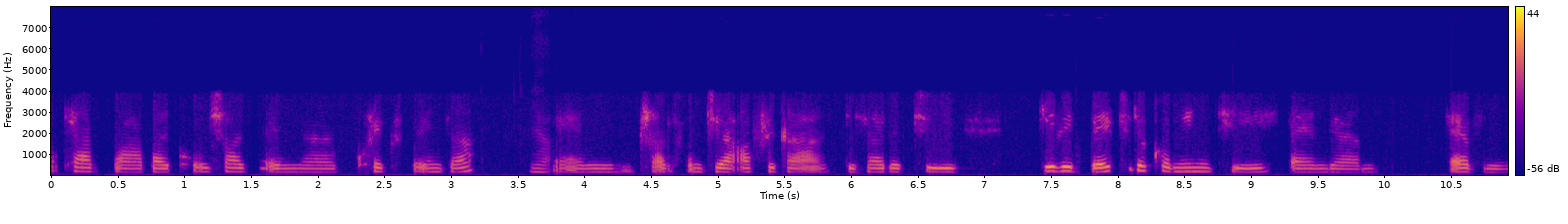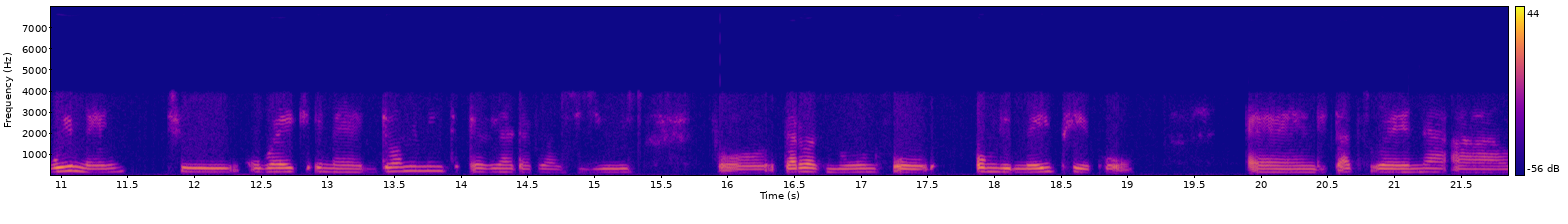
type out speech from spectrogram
attacked by, by poachers and uh, Quick Stranger. Yeah. And Transfrontier Africa decided to give it back to the community and um, have women to work in a dominant area that was used for that was known for only male people, and that's when uh,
